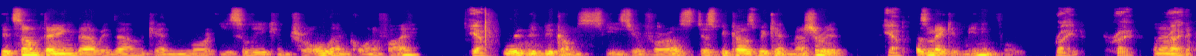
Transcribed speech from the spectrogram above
it's something that we then can more easily control and quantify. Yeah. It, becomes easier for us just because we can measure it. Yeah. Doesn't make it meaningful. Right. Right. And I right. think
